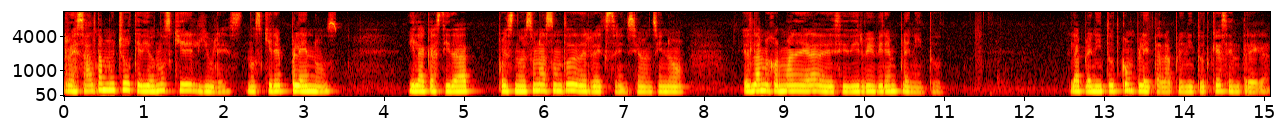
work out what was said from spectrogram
resalta mucho que Dios nos quiere libres, nos quiere plenos. Y la castidad, pues no es un asunto de restricción, sino es la mejor manera de decidir vivir en plenitud. La plenitud completa, la plenitud que se entrega.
